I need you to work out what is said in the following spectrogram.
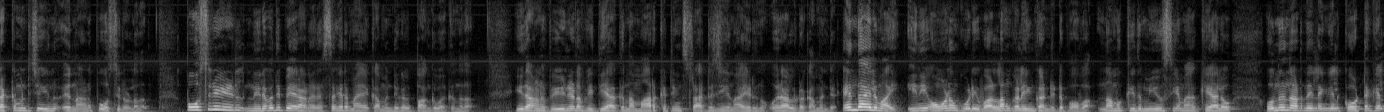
റെക്കമെൻഡ് ചെയ്യുന്നു എന്നാണ് പോസ്റ്റിലുള്ളത്. പോസ്റ്റിന് കീഴിൽ നിരവധി പേരാണ് രസകരമായ കമന്റുകൾ പങ്കുവെക്കുന്നത്. ഇതാണ് വീണിടം വിദ്യയാക്കുന്ന മാർക്കറ്റിംഗ് സ്ട്രാറ്റജി എന്നായിരുന്നു ഒരാളുടെ കമന്റ്. എന്തായാലുമായി ഇനി ഓണം കൂടി വള്ളം കളിയും കണ്ടിട്ട് പോവാം. നമുക്കിത് മ്യൂസിയം ആക്കിയാലോ? ഒന്നും നടന്നില്ലെങ്കിൽ കോട്ടക്കൽ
